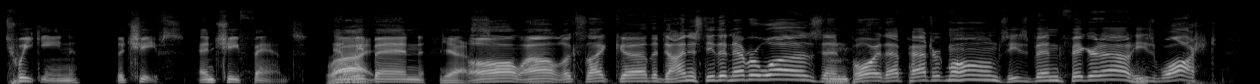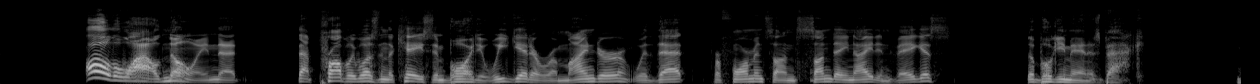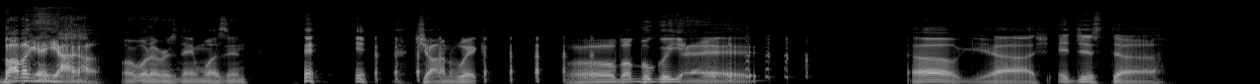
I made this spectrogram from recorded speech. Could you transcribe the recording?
tweaking the Chiefs and Chief fans. And Right. we've been, Yes. oh, well, looks like uh, the dynasty that never was. Mm. And boy, that Patrick Mahomes, he's been figured out. He's washed. All the while knowing that that probably wasn't the case. And boy, did we get a reminder with that performance on Sunday night in Vegas. The boogeyman is back. Baba Yaga, or whatever his name was in John Wick. oh, Baba Yaga. Oh gosh, it just uh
